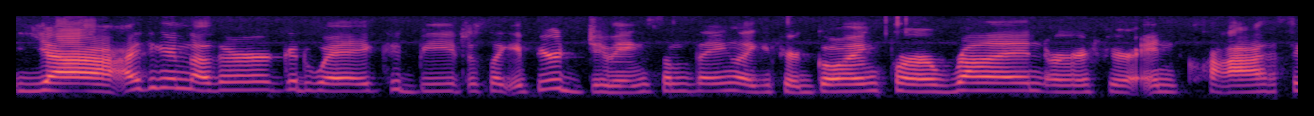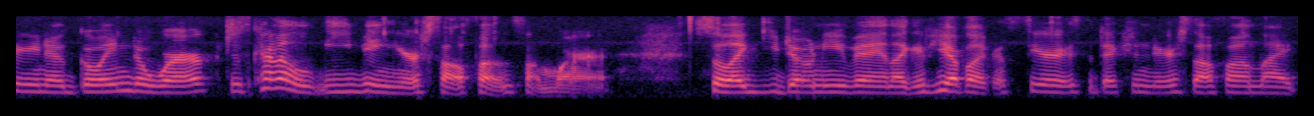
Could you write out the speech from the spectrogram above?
Yeah, I think another good way could be just like if you're doing something, like if you're going for a run or if you're in class or, you know, going to work, just kind of leaving your cell phone somewhere. So, like, you don't even, like, if you have like a serious addiction to your cell phone, like,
